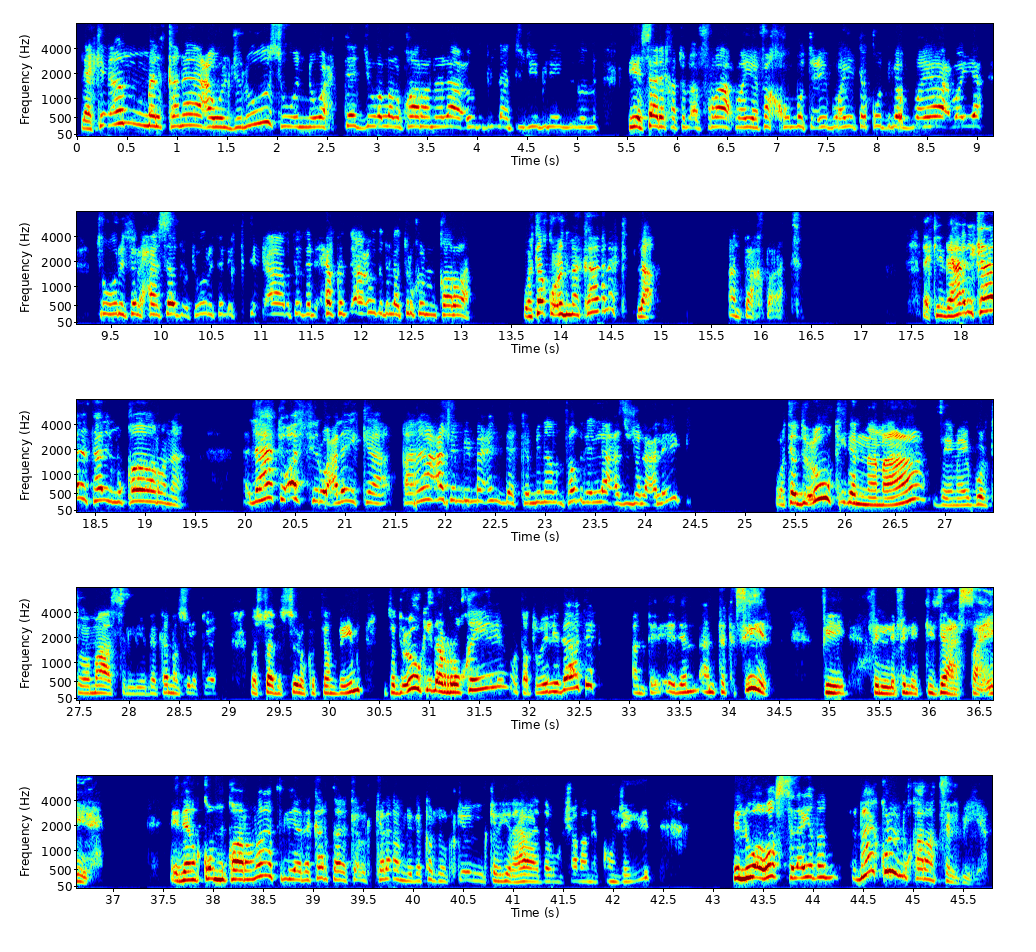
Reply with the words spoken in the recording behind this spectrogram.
لكن أما القناعة والجلوس وانه احتج والله المقارنه لا أعوذ بالله تجيبني هي سارقه الأفراح وهي فخ متعب وهي تقود إلى الضياع وهي تورث الحسد وتورث الاكتئاب وتورث الحقد أعوذ بالله اترك المقارنه وتقعد مكانك؟ لا أنت أخطأت. لكن إذا هذه كانت هذه المقارنة لا تؤثر عليك قناعة بما عندك من فضل الله عز وجل عليك وتدعوك إلى النماء زي ما يقول توماس اللي ذكرنا سلوك أستاذ السلوك والتنظيم تدعوك إلى الرقي وتطوير ذاتك أنت اذا أنت تسير في في في الاتجاه الصحيح. اذا المقارنات اللي ذكرتها الكلام اللي ذكرته الكثير هذا وإن شاء الله يكون جيد هو أوصل أيضا ما كل المقارنات سلبية.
